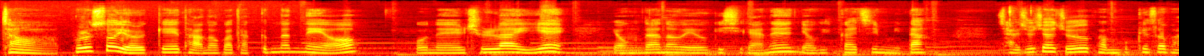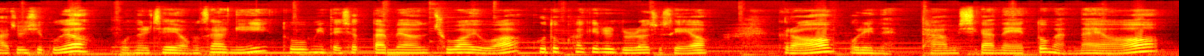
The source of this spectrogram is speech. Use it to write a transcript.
자, 벌써 10개의 단어가 다 끝났네요. 오늘 줄라이의 영단어 외우기 시간은 여기까지입니다. 자주자주 반복해서 봐주시고요. 오늘 제 영상이 도움이 되셨다면 좋아요와 구독하기를 눌러주세요. 그럼 우리는 다음 시간에 또 만나요.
